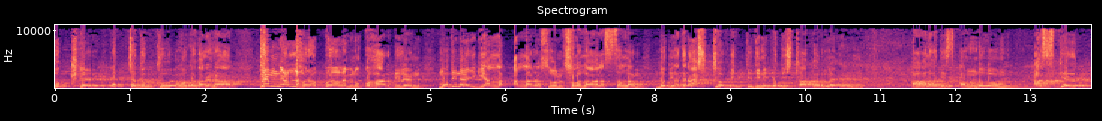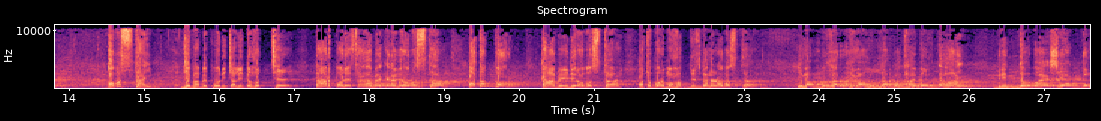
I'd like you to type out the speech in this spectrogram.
দুঃখের ইচ্ছা দুঃখ হতে পারে না। তেমনি আল্লাহ রাব্বুল আলমিন উপহার দিলেন, মদিনায় গিয়ে আল্লাহ আল্লাহ রসুল সাল্লাম মদিনাতে রাষ্ট্রীয় ভিত্তি তিনি প্রতিষ্ঠা করলেন। আলাদিস আন্দোলন আজকের অবস্থায় যেভাবে পরিচালিত হচ্ছে, তারপরে সাহাবাকেরামের অবস্থা, অতঃপর তাবেদের অবস্থা, অতঃপর মহাদ্দিসগণের অবস্থা ইমাম বুখার রহিমাউল্লাহর কথায় বলতে হয়, বৃদ্ধ বয়সে একজন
